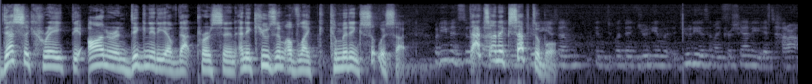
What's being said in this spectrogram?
desecrate the honor and dignity of that person and accuse him of like committing suicide. But even suicide That's unacceptable. Judaism, Within Judaism, Judaism and Christianity, it's haram.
